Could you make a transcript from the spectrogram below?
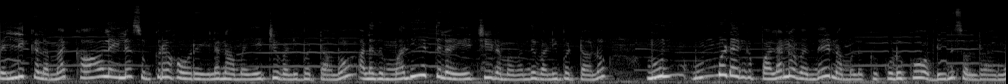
வெள்ளிக்கிழமை காலையில் சுக்கிரஹோரையில் நாம் ஏற்றி வழிபட்டாலும் அல்லது மதியத்தில் ஏற்றி நம்ம வந்து வழிபட்டாலும் முன் மும்மடங்கு பலனை வந்து நம்மளுக்கு கொடுக்கும் அப்படின்னு சொல்கிறாங்க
